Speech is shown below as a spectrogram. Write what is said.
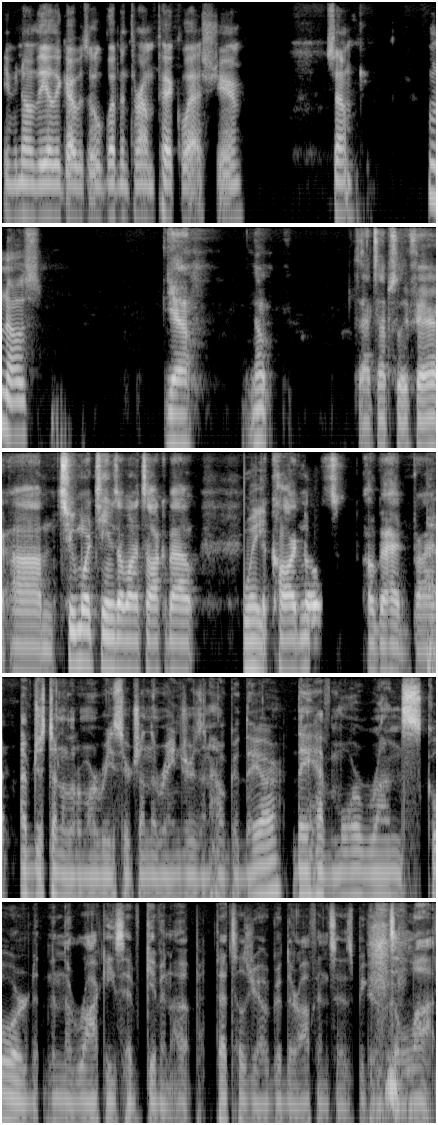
even though the other guy was an eleventh round pick last year. So, who knows? Yeah. Nope. That's absolutely fair. Um, two more teams I want to talk about. Wait. The Cardinals Oh, go ahead, Bryan. I've just done a little more research on the Rangers and how good they are. They have more runs scored than the Rockies have given up. That tells you how good their offense is because it's a lot.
